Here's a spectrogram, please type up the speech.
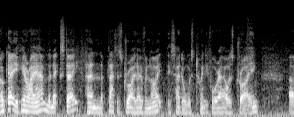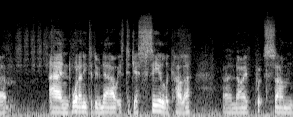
Okay, here I am the next day, and the platter's dried overnight. It's had almost 24 hours drying. Um, and what I need to do now is to just seal the colour. And I've put some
